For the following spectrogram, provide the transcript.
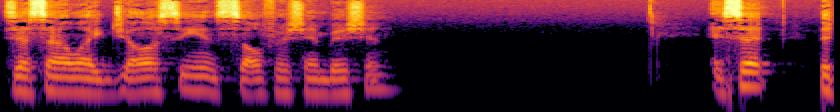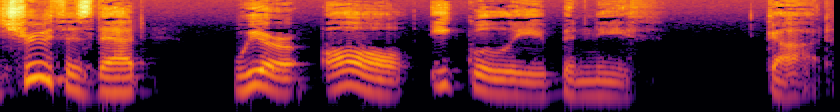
Does that sound like jealousy and selfish ambition? It's that the truth is that we are all equally beneath God.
